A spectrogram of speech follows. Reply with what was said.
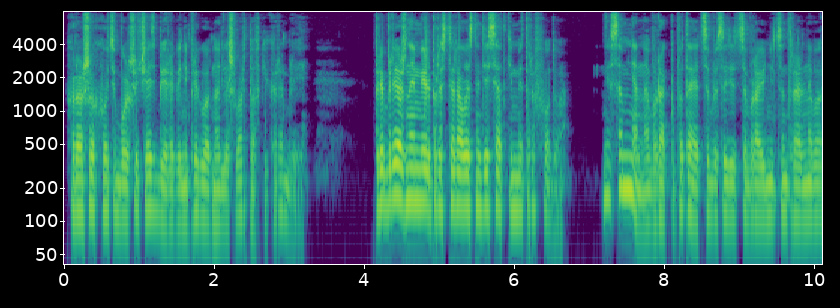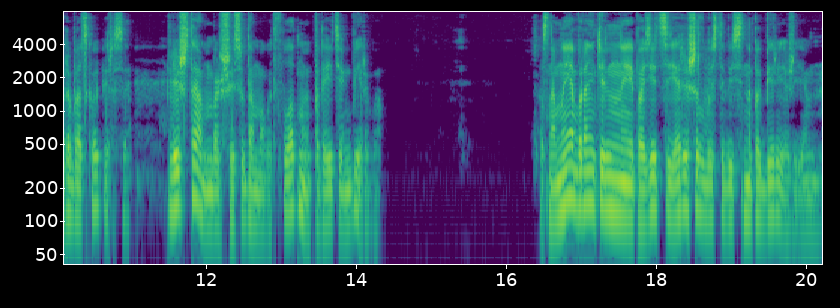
Хорошо, хоть большая часть берега непригодна для швартовки кораблей. Прибрежная мель простиралась на десятки метров воду. Несомненно, враг попытается высадиться в районе центрального рыбацкого пирса. Лишь там большие суда могут вплотную подойти к берегу. Основные оборонительные позиции я решил выставить на побережье.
